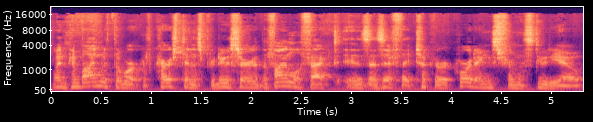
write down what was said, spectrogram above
When combined with the work of Kurstin as producer, the final effect is as if they took the recordings from the studio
